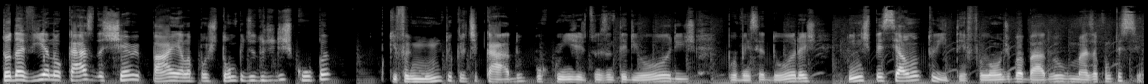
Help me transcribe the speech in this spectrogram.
Todavia, no caso da Sherry Pie, ela postou um pedido de desculpa, que foi muito criticado por queens de edições anteriores, por vencedoras, em especial no Twitter, foi onde o babado mais aconteceu.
